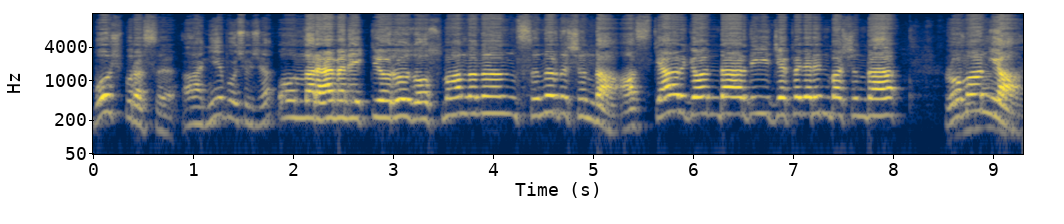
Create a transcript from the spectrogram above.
boş burası. Aa niye boş hocam? Onları hemen ekliyoruz. Osmanlı'nın sınır dışında asker gönderdiği cephelerin başında Romanya,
